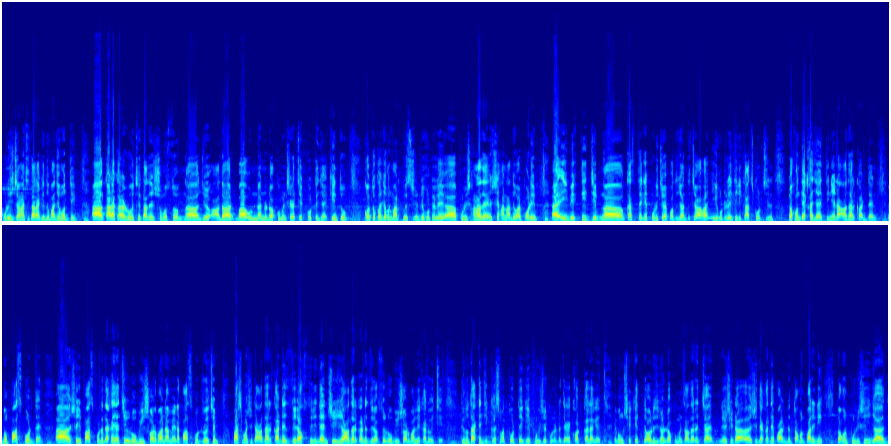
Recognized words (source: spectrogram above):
পুলিশ জানাচ্ছে তারা কিন্তু মাঝে মধ্যেই কারা কারা রয়েছে তাদের সমস্ত আহ, যে আধার বা অন্যান্য ডকুমেন্ট সেটা চেক করতে যায়। কিন্তু গতকাল যখন মার্কুয়েস স্ট্রিটের হোটেলে পুলিশ হানা দেয় সে হানা দেওয়ার পরে এই ব্যক্তির যে কাছ থেকে পরিচয়পত্র জানতে চাওয়া হয় এই হোটেলে তিনি কাজ করছিলেন তখন দেখা যায় তিনি একটা আধার কার্ড দেন এবং পাসপোর্ট দেন। সেই পাসপোর্টে দেখা যাচ্ছে রবি শর্মা নামে একটা পাসপোর্ট রয়েছে। পাশাপাশি একটা আধার কার্ডের জেরক্স তিনি দেন সেই আধার কার্ডের জেরক্সে রবি শর্মা লেখা রয়েছে। কিন্তু তাকে জিজ্ঞাসাবাদ করতে গিয়ে পুলিশের কোনো একটা জায়গায় খটকা লাগে এবং সেক্ষেত্রে অরিজিনাল ডকুমেন্টস আধারের চায় সেটা সে দেখাতে তখন পারেনি তখন পুলিশই আহ,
